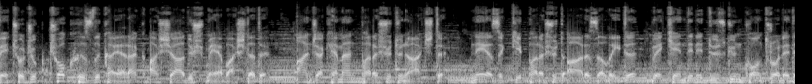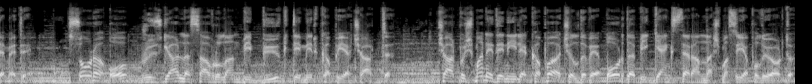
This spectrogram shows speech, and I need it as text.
ve çocuk çok hızlı kayarak aşağı düşmeye başladı. Ancak hemen paraşütünü açtı. Ne yazık ki paraşüt arızalıydı ve kendini düzgün kontrol edemedi. Sonra o rüzgarla savrulan bir büyük demir kapıya çarptı. Çarpışma nedeniyle kapı açıldı ve orada bir gangster anlaşması yapılıyordu.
